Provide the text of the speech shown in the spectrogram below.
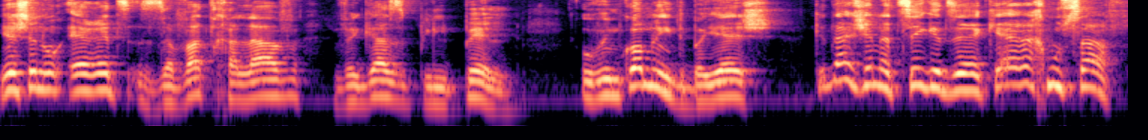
יש לנו ארץ זבת חלב וגז פלפל, ובמקום להתבייש, כדאי שנציג את זה כערך מוסף.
